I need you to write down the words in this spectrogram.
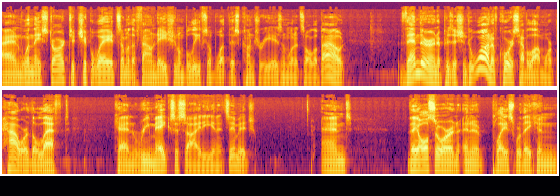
and when they start to chip away at some of the foundational beliefs of what this country is and what it's all about, then they're in a position to one, of course, have a lot more power. The left can remake society in its image, and they also are in, in a place where they can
